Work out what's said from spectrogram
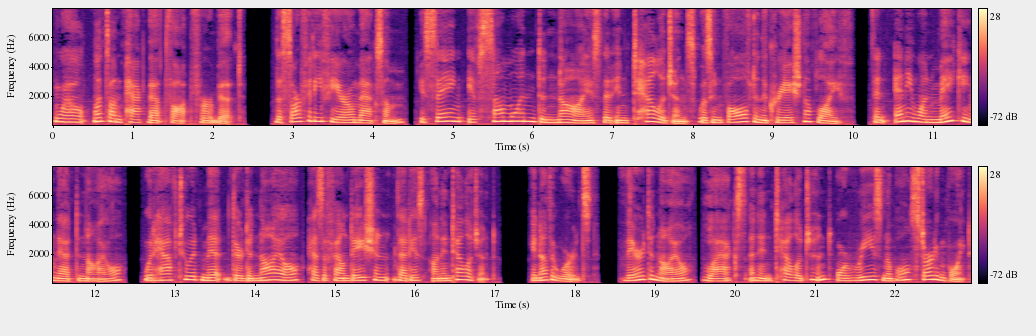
Well, let's unpack that thought for a bit. The Sarfati-Fierro maxim is saying if someone denies that intelligence was involved in the creation of life, then anyone making that denial would have to admit their denial has a foundation that is unintelligent. In other words, their denial lacks an intelligent or reasonable starting point.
